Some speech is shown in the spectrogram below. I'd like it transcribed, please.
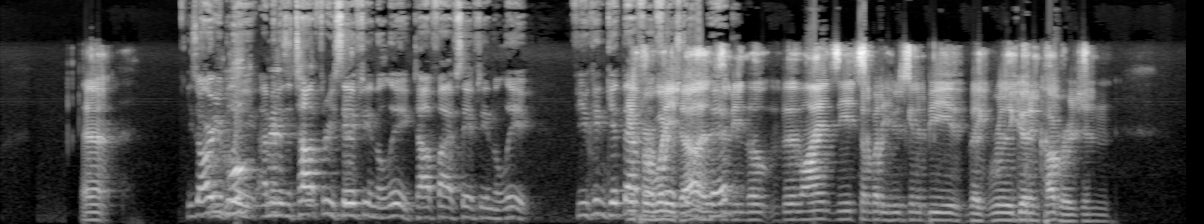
Uh, he's arguably. I mean, he's a top three safety in the league, top five safety in the league. If you can get that yeah, for, for what he does, I mean, the, the Lions need somebody who's going to be like really good in coverage and.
